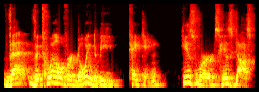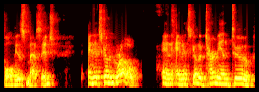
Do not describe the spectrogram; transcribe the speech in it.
that the 12 are going to be taking his words, his gospel, his message, and it's going to grow. And, and it's going to turn into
